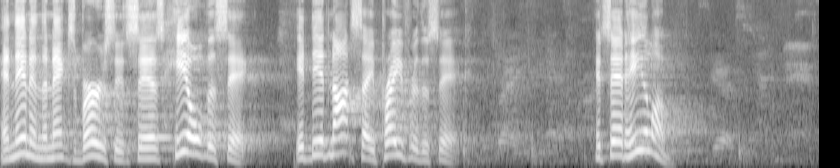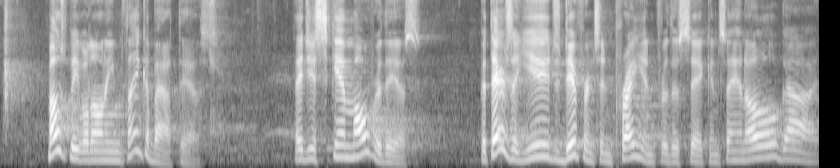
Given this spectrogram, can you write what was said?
And then in the next verse it says, Heal the sick. It did not say pray for the sick, it said heal them. Most people don't even think about this, they just skim over this. But there's a huge difference in praying for the sick and saying, Oh God,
